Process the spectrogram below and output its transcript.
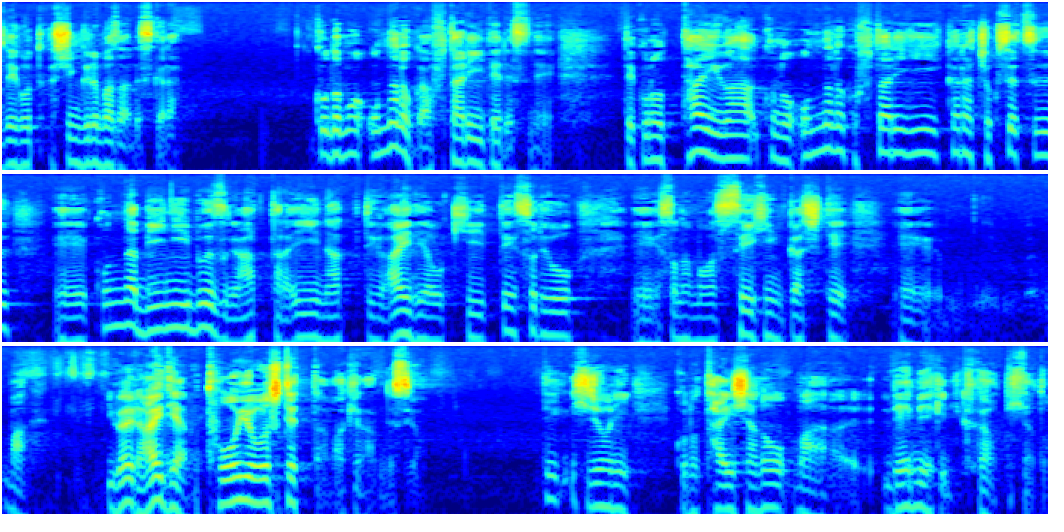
連れ子とかシングルマザーですから子供女の子が2人いてですねでこのタイはこの女の子2人から直接、えー、こんなビーニーブーズがあったらいいなっていうアイデアを聞いてそれを、えー、そのまま製品化して、えーまあ、いわゆるアイデアの登用していったわけなんですよ。で非常にこの代謝の、まあ、黎明期に関わってきたと。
